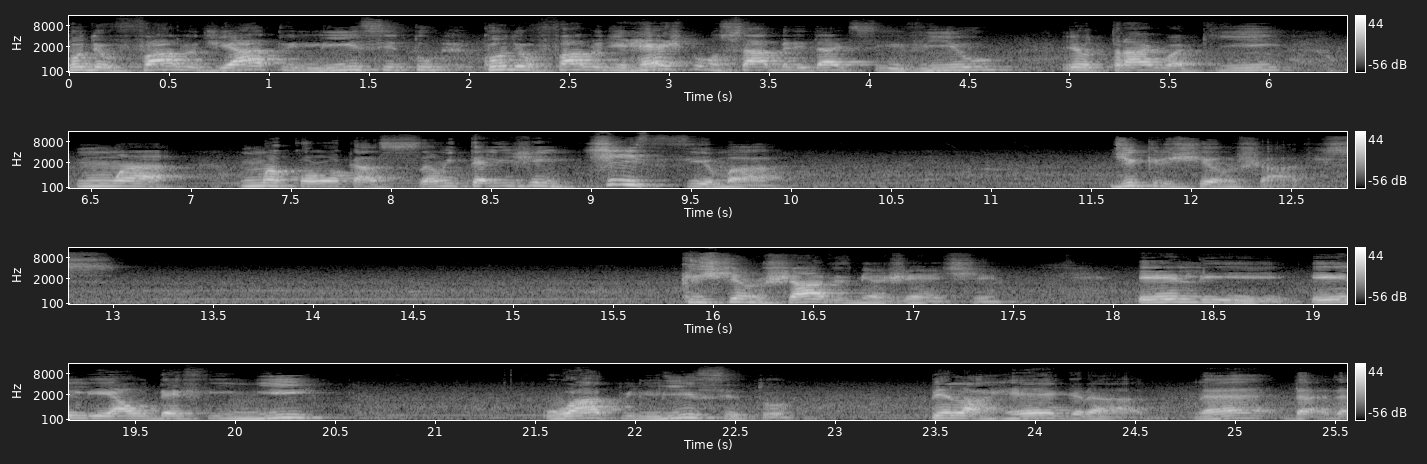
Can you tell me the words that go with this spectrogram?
quando eu falo de ato ilícito, quando eu falo de responsabilidade civil, eu trago aqui uma, uma colocação inteligentíssima de Cristiano Chaves. Cristiano Chaves, minha gente, ele, ele ao definir o ato ilícito pela regra né, da, da,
